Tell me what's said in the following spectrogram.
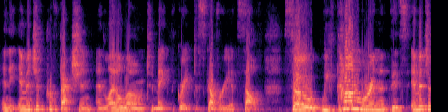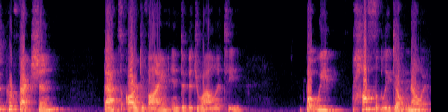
in the image of perfection and let alone to make the great discovery itself. So we've come, we're in this image of perfection. That's our divine individuality. But we possibly don't know it.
